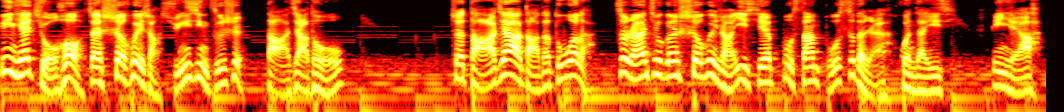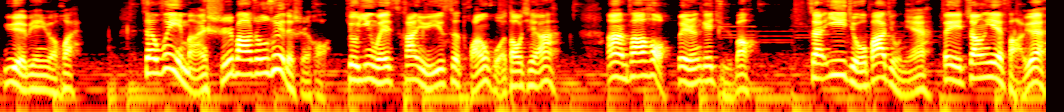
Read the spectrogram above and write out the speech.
并且酒后在社会上寻衅滋事，打架斗殴。这打架打得多了，自然就跟社会上一些不三不四的人混在一起，并且啊越变越坏。在未满十八周岁的时候，就因为参与一次团伙盗窃案，案发后被人给举报，在一九八九年被张掖法院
